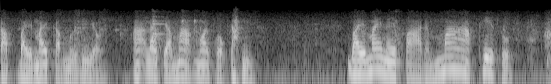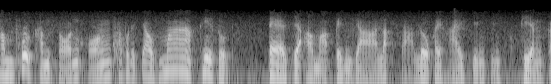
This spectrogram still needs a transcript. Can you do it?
กับใบไม้กับมือเดียวอะไรจะมากน้อยกว่ากัน ใบไม้ในป่าเนี่ยมากที่สุดคำพูดคำสอนของพระพุทธเจ้ามากที่สุด แต่จะเอามาเป็นยารักษาโรคให้หายจริง ๆ เพียงก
